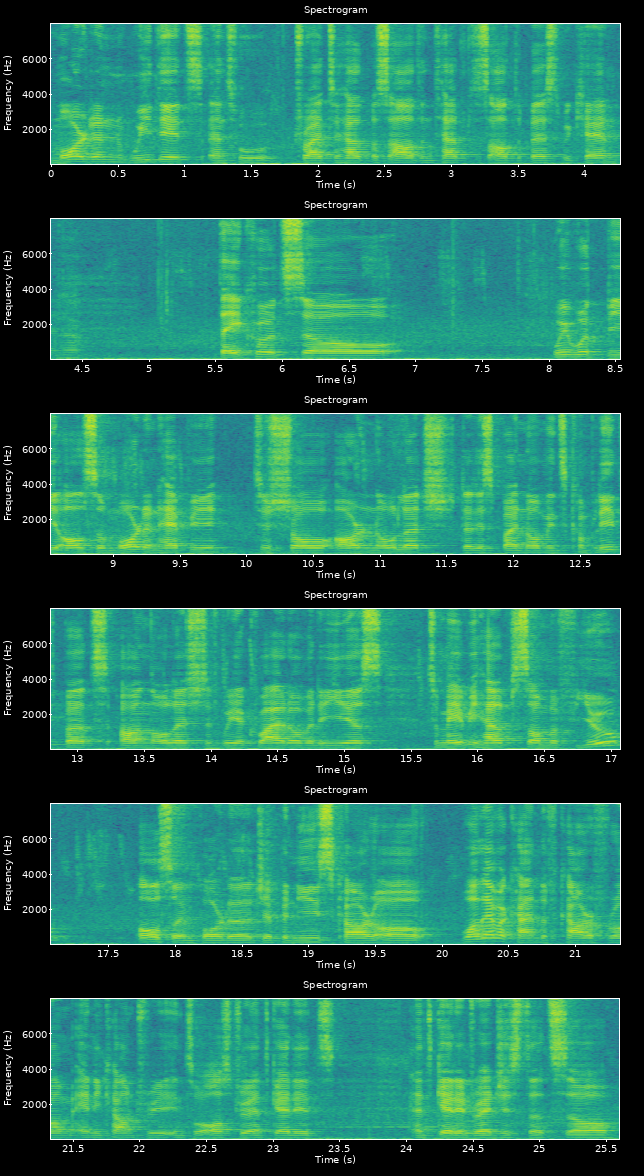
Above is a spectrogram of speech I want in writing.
more than we did and who tried to help us out and helped us out the best we can yeah. they could so we would be also more than happy to show our knowledge that is by no means complete but our knowledge that we acquired over the years to maybe help some of you also import a japanese car or whatever kind of car from any country into austria and get it and get it registered so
